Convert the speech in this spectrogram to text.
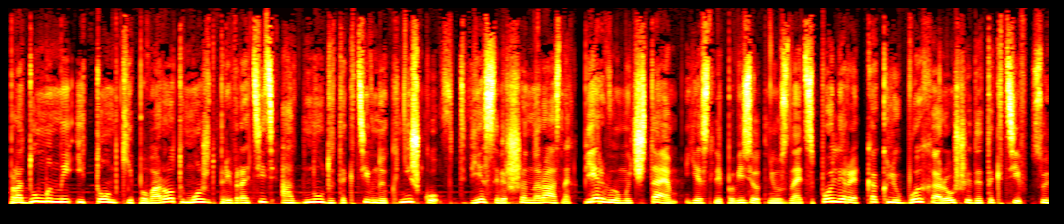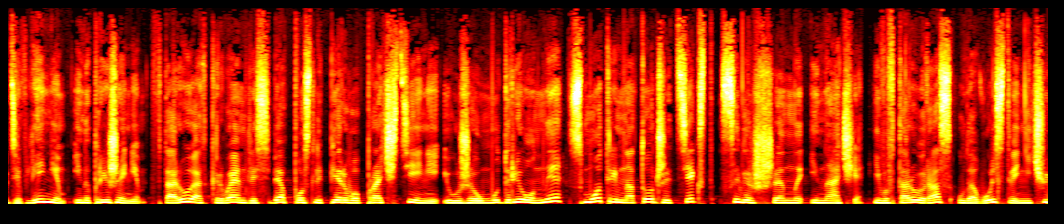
Продуманный и тонкий поворот может превратить одну детективную книжку в две совершенно разных. Первую мы читаем, если повезет не узнать спойлеры, как любой хороший детектив, с удивлением и напряжением. Вторую открываем для себя после первого прочтения и уже умудренные смотрим на тот же текст совершенно иначе. И во второй раз удовольствие ничуть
